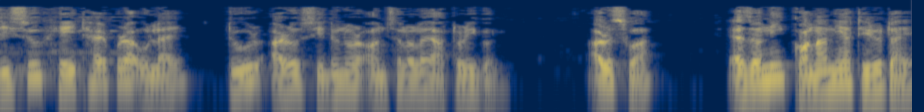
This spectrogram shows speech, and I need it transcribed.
যীশু সেই ঠাইৰ পৰা ওলাই তুৰ আৰু চিডুনৰ অঞ্চললৈ আঁতৰি গল। আৰু চোৱা এজনী কণানীয়া তিৰোতাই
